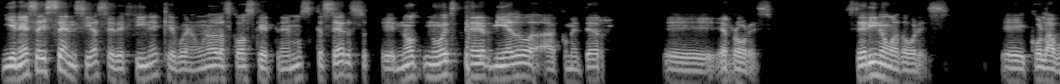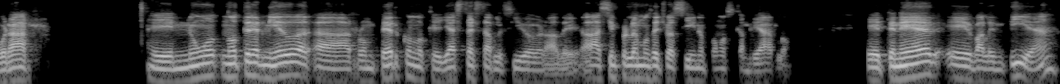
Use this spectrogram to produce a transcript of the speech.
Y en esa esencia se define que, bueno, una de las cosas que tenemos que hacer eh, no, no, es tener miedo a cometer eh, errores, ser innovadores, colaborar, eh, no, no, tener miedo a, romper con lo que ya está establecido, ¿verdad? De, ah, siempre lo hemos hecho así, no podemos cambiarlo. Eh, tener eh, valentía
